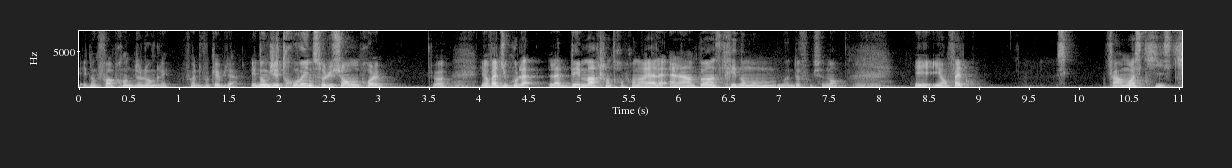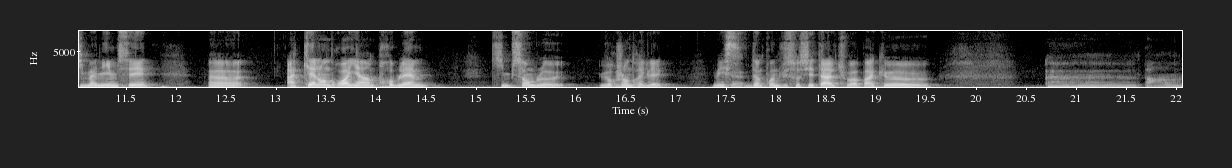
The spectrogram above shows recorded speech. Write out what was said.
Et donc, il faut apprendre de l'anglais, il faut du vocabulaire. Et donc, j'ai trouvé une solution à mon problème. Tu vois Mhm. Et en fait, du coup, la, la démarche entrepreneuriale, elle est un peu inscrite dans mon mode de fonctionnement. Mhm. Et, et en fait, enfin, moi, ce qui, ce qui m'anime, c'est euh, à quel endroit il y a un problème qui me semble urgent de régler, mais d'un point de vue sociétal, tu vois, pas que. euh, par un-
